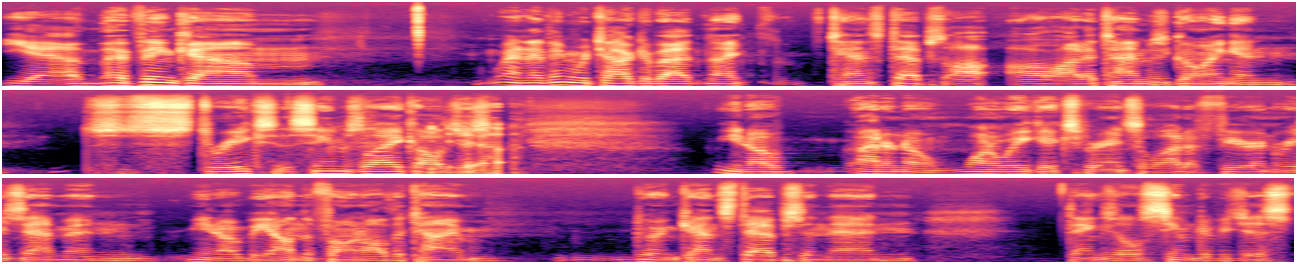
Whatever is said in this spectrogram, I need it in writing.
Yeah, I think, um, and I think we talked about like ten steps a, a lot of times going in s- streaks. It seems like I'll just, Yeah. you know, I don't know, one week experience a lot of fear and resentment, and you know, be on the phone all the time, doing ten steps, and then things will seem to be just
